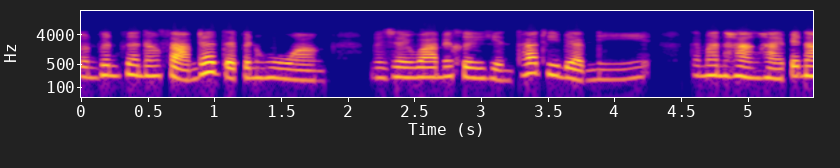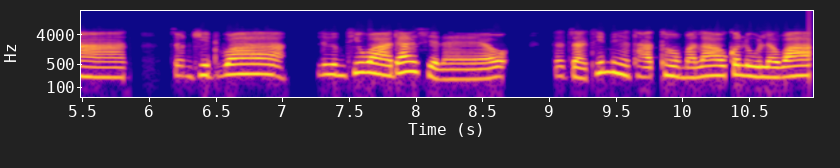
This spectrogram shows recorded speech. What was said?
จนเพื่อนๆทั้งสามได้แต่เป็นห่วง ไม่ใช่ว่าไม่เคยเห็นท่าทีแบบนี้ แต่มันห่างหายไปนาน จนคิดว่าลืมที่วาได้เสียแล้ว แต่จากที่เมทัศโทรมาเล่าก็รู้แล้วว่า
